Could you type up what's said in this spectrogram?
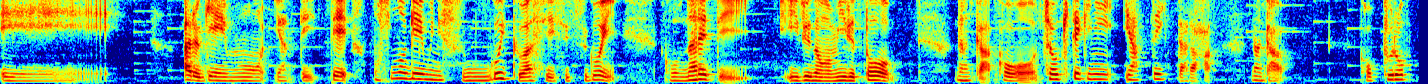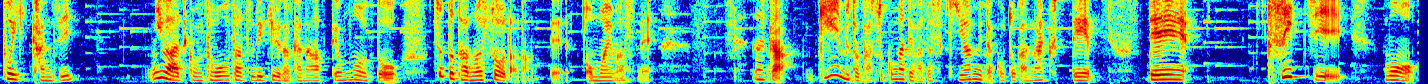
えー、あるゲームをやっていてもうそのゲームにすんごい詳しいしすごいこう慣れているのを見るとなんかこう長期的にやっていったらなんかこうプロっぽい感じにはこう到達できるのかなって思うとちょっと楽しそうだなって思いますね。なんかゲームとかそこまで私極めたことがなくてでスイッチも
